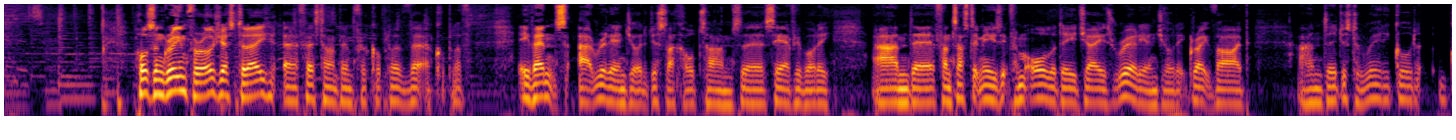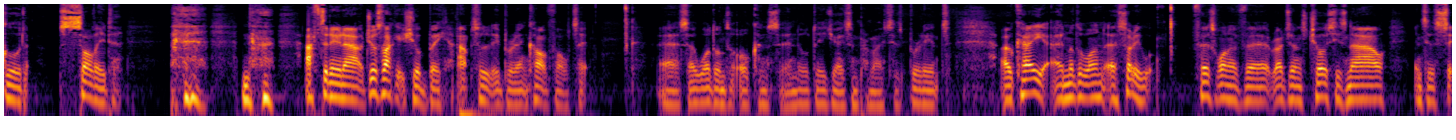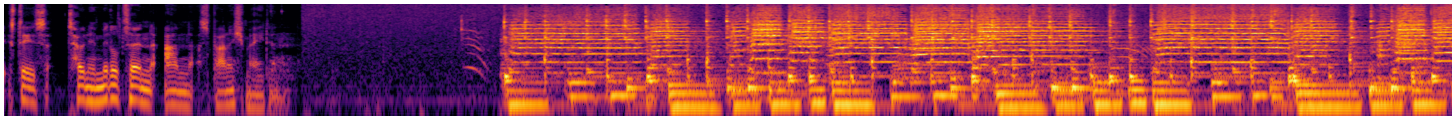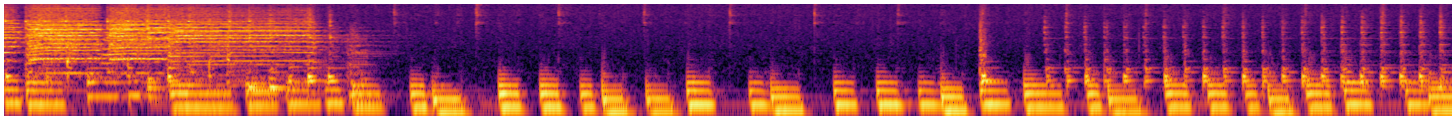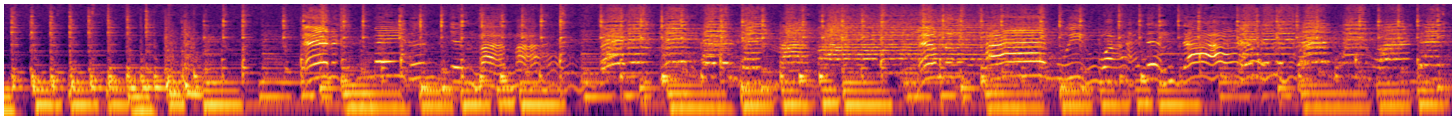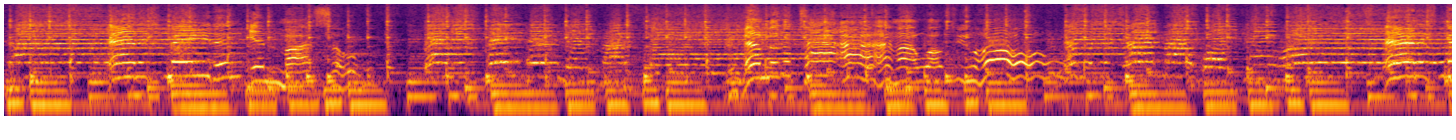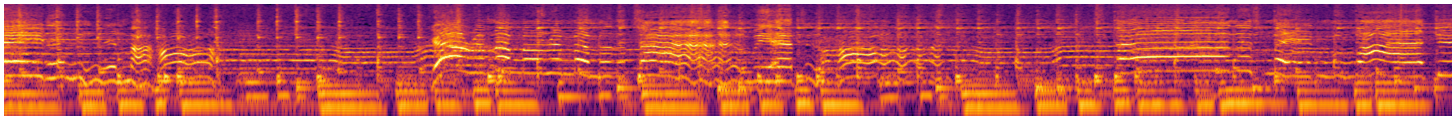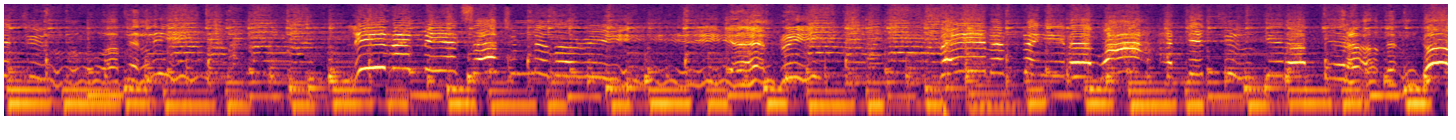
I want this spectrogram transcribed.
Horse and green for us yesterday. Uh, first time I've been for a couple of uh, a couple of events. I really enjoyed it, just like old times. Uh, see everybody, and uh, fantastic music from all the DJs. Really enjoyed it. Great vibe, and uh, just a really good, good, solid afternoon out, just like it should be. Absolutely brilliant. Can't fault it. Uh, so well done to all concerned, all DJs and promoters. Brilliant. Okay, another one. Uh, sorry, first one of uh, Rajan's choices now into the 60s Tony Middleton and Spanish Maiden. and go.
